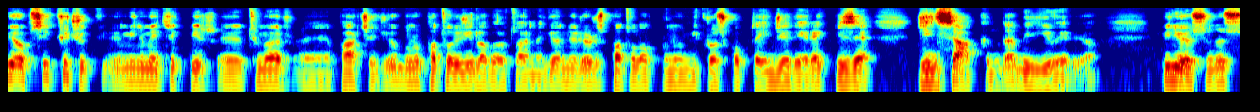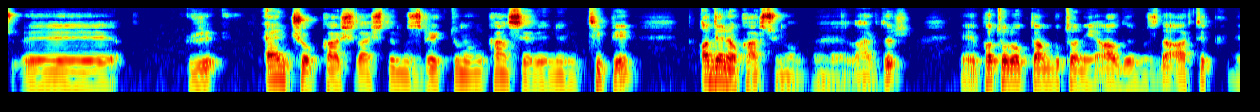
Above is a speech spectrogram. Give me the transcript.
Biyopsi küçük milimetrik bir e, tümör e, parçacığı. Bunu patoloji laboratuvarına gönderiyoruz. Patolog bunu mikroskopta inceleyerek bize cinsi hakkında bilgi veriyor. Biliyorsunuz e, en çok karşılaştığımız rektumun kanserinin tipi adenokarsinolardır. E, patologdan bu tanıyı aldığımızda artık e,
